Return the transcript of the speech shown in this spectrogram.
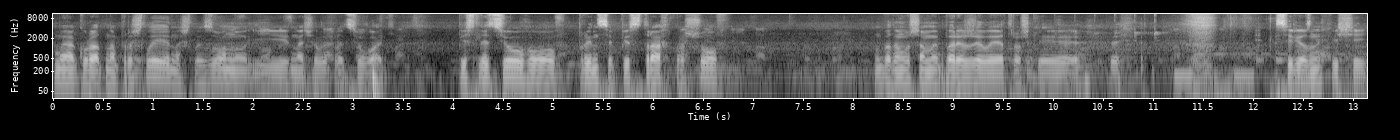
Ми акуратно пройшли, знайшли зону і почали працювати. Після цього, в принципі, страх пройшов, тому що ми пережили трошки серйозних вещей.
